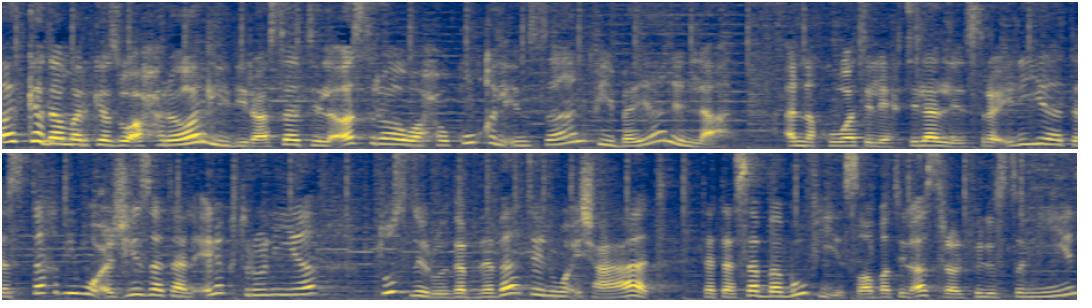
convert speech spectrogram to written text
أكد مركز أحرار لدراسات الأسرى وحقوق الإنسان في بيان له أن قوات الاحتلال الإسرائيلية تستخدم أجهزة إلكترونية تصدر ذبذبات وإشعاعات تتسبب في إصابة الأسرى الفلسطينيين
